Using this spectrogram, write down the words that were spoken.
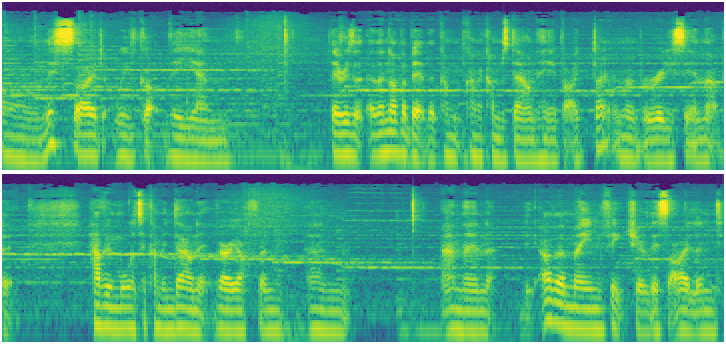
on this side we've got the. Um, there is a, another bit that kind of comes down here, but I don't remember really seeing that bit having water coming down it very often. Um, and then the other main feature of this island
